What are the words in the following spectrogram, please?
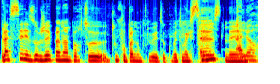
placer les objets pas n'importe où. Faut pas non plus être complètement extrémiste. mais alors,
